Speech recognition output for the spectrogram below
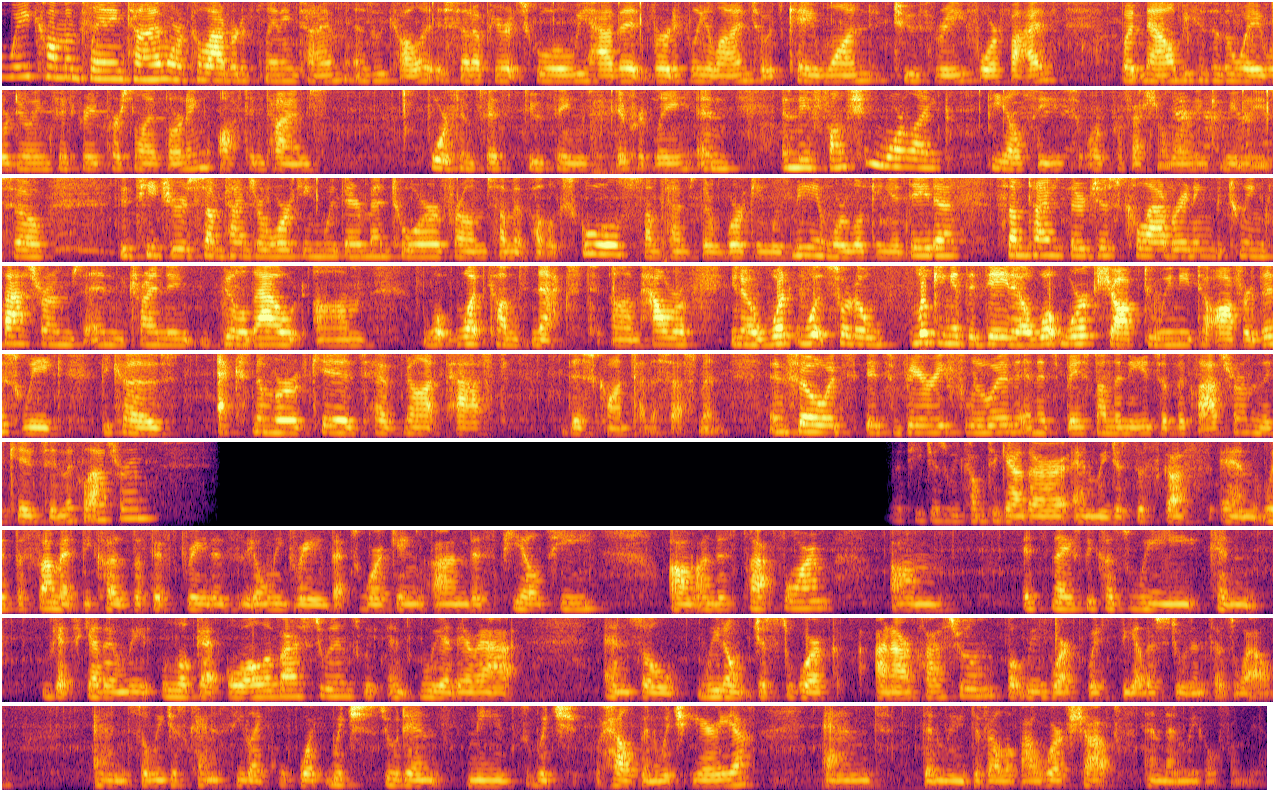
The way common planning time or collaborative planning time, as we call it, is set up here at school, we have it vertically aligned, so it's K1, 2, 3, 4, 5 But now, because of the way we're doing fifth grade personalized learning, oftentimes fourth and fifth do things differently and, and they function more like PLCs or professional learning communities. So the teachers sometimes are working with their mentor from Summit Public Schools, sometimes they're working with me and we're looking at data. Sometimes they're just collaborating between classrooms and trying to build out um, what, what comes next. Um, how are, you know, what, what sort of, looking at the data, what workshop do we need to offer this week? Because X number of kids have not passed this content assessment. And so it's, it's very fluid and it's based on the needs of the classroom, the kids in the classroom. The teachers, we come together and we just discuss and with the summit, because the fifth grade is the only grade that's working on this PLT, um, on this platform. Um, it's nice because we can get together and we look at all of our students we- and where they're at. And so we don't just work on our classroom, but we work with the other students as well. And so we just kind of see like what, which student needs which help in which area. And then we develop our workshops and then we go from there.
